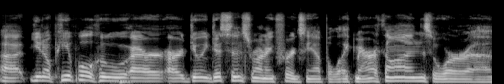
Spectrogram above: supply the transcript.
Uh, you know, people who are are doing distance running, for example, like marathons or uh,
